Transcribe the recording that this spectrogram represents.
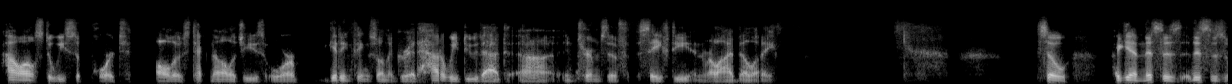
how else do we support all those technologies or getting things on the grid? How do we do that uh, in terms of safety and reliability? So again, this is this is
